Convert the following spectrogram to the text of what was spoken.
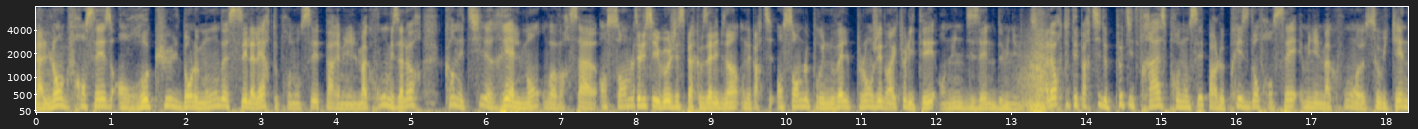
La langue française en recul dans le monde, c'est l'alerte prononcée par Emmanuel Macron. Mais alors, qu'en est-il réellement? On va voir ça ensemble. Salut, c'est Hugo, j'espère que vous allez bien. On est parti ensemble pour une nouvelle plongée dans l'actualité en une dizaine de minutes. Alors, tout est parti de petites phrases prononcées par le président français Emmanuel Macron euh, ce week-end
